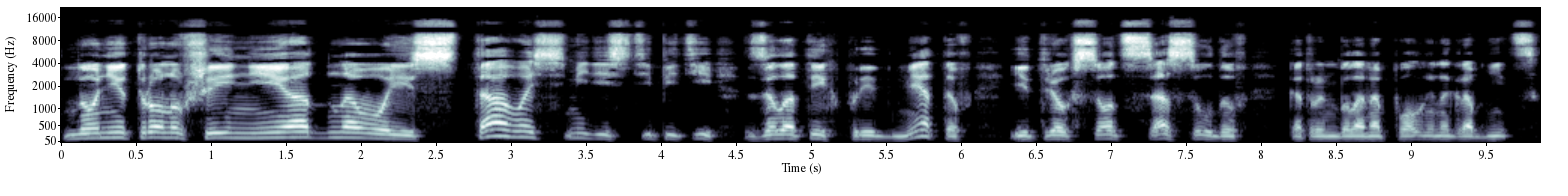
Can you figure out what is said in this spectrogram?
но не тронувший ни одного из 185 золотых предметов и трехсот сосудов, которыми была наполнена гробница.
